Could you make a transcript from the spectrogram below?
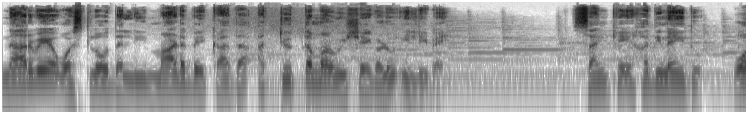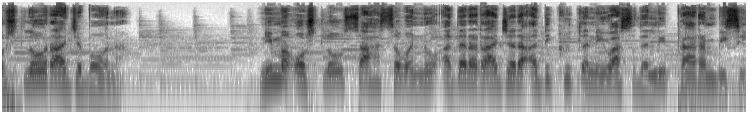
ನಾರ್ವೆಯ ಒಸ್ಲೋದಲ್ಲಿ ಮಾಡಬೇಕಾದ ಅತ್ಯುತ್ತಮ ವಿಷಯಗಳು ಇಲ್ಲಿವೆ. ಸಂಖ್ಯೆ ಹದಿನೈದು, ಒಸ್ಲೋ ರಾಜಭವನ. ನಿಮ್ಮ ಒಸ್ಲೋ ಸಾಹಸವನ್ನು ಅದರ ರಾಜರ ಅಧಿಕೃತ ನಿವಾಸದಲ್ಲಿ ಪ್ರಾರಂಭಿಸಿ.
